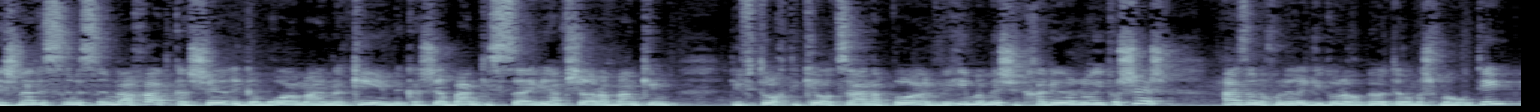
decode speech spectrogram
בשנת 2021, כאשר ייגמרו המענקים וכאשר בנק ישראל יאפשר לבנקים לפתוח תיקי הוצאה לפועל, ואם המשק חלילה לא יתאושש, אז אנחנו נראה גידול הרבה יותר משמעותי.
